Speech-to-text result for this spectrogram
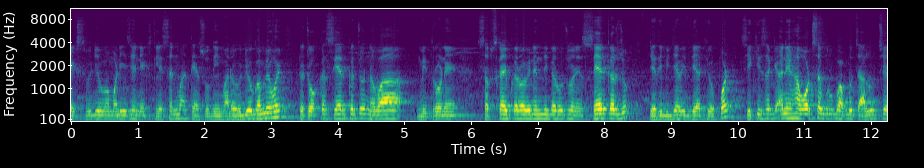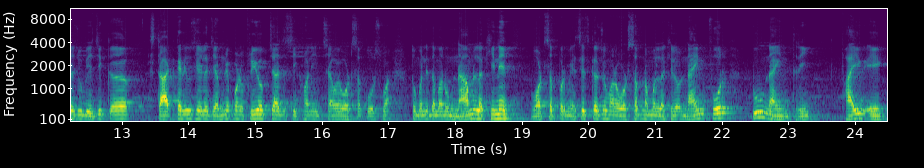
નેક્સ્ટ વિડીયોમાં મળીએ છીએ. નેક્સ્ટ લેસનમાં ત્યાં સુધી મારો વીડિયો ગમ્યો હોય તો ચોક્કસ શેર કરજો. નવા મિત્રોને સબસ્ક્રાઈબ કરવા વિનંતી કરું છું અને શેર કરજો. જેથી બીજા વિદ્યાર્થીઓ પણ શીખી શકે. અને હા વોટ્સઅપ ગ્રુપ આપણું ચાલુ જ છે. હજુ બેઝિક સ્ટાર્ટ કર્યું છે એટલે જેમને પણ ફ્રી ઓફ ચાર્જ શીખવાની ઈચ્છા હોય વોટ્સઅપ કોર્સમાં તો મને તમારું નામ લખીને વોટ્સઅપ પર મેસેજ કરજો. મારો વોટ્સઅપ નંબર લખી લો nine four two nine three five eight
